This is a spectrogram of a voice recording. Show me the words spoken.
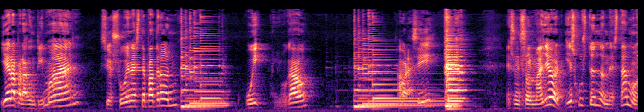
Y ahora para continuar, si os suena este patrón... Uy, equivocado. Ahora sí. Es un sol mayor y es justo en donde estamos.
